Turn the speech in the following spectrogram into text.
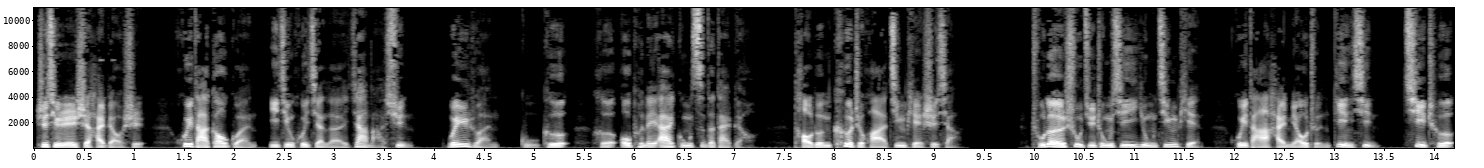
知情人士还表示，辉达高管已经会见了亚马逊、微软、谷歌和 OpenAI 公司的代表，讨论客制化晶片事项。除了数据中心用晶片，辉达还瞄准电信、汽车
